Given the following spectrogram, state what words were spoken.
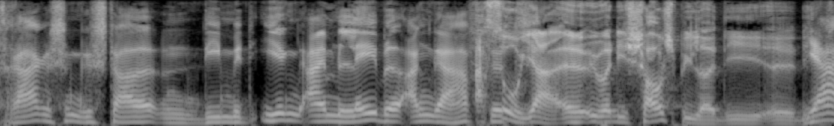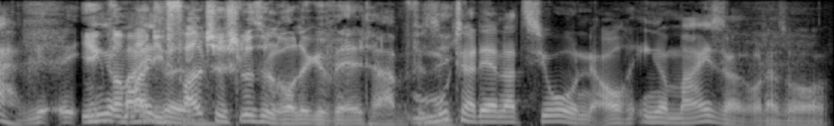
tragischen Gestalten, die mit irgendeinem Label Ach angehaftet. so, ja, äh, über die Schauspieler, die, äh, die Ja, äh, Inge irgendwann mal die falsche Schlüsselrolle gewählt haben für sich. Mutter der Nation, auch Inge Meisel oder so.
